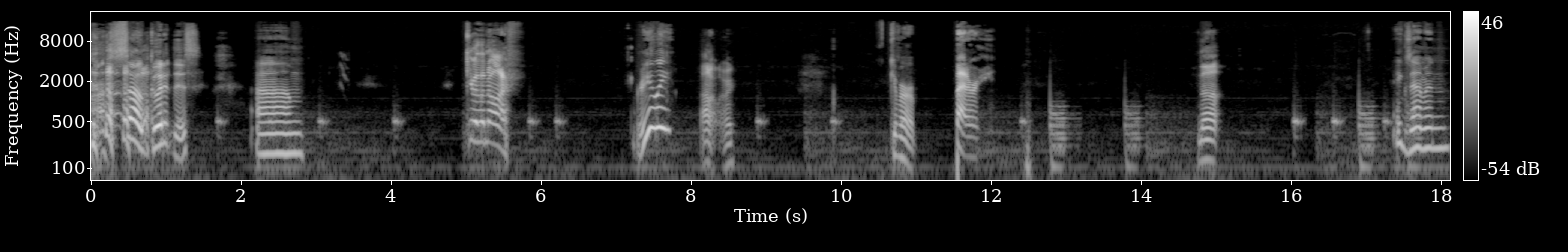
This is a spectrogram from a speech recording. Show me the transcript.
I'm so good at this. Um, Give her the knife. really? I don't know. Give her a battery. Nah. Examine.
